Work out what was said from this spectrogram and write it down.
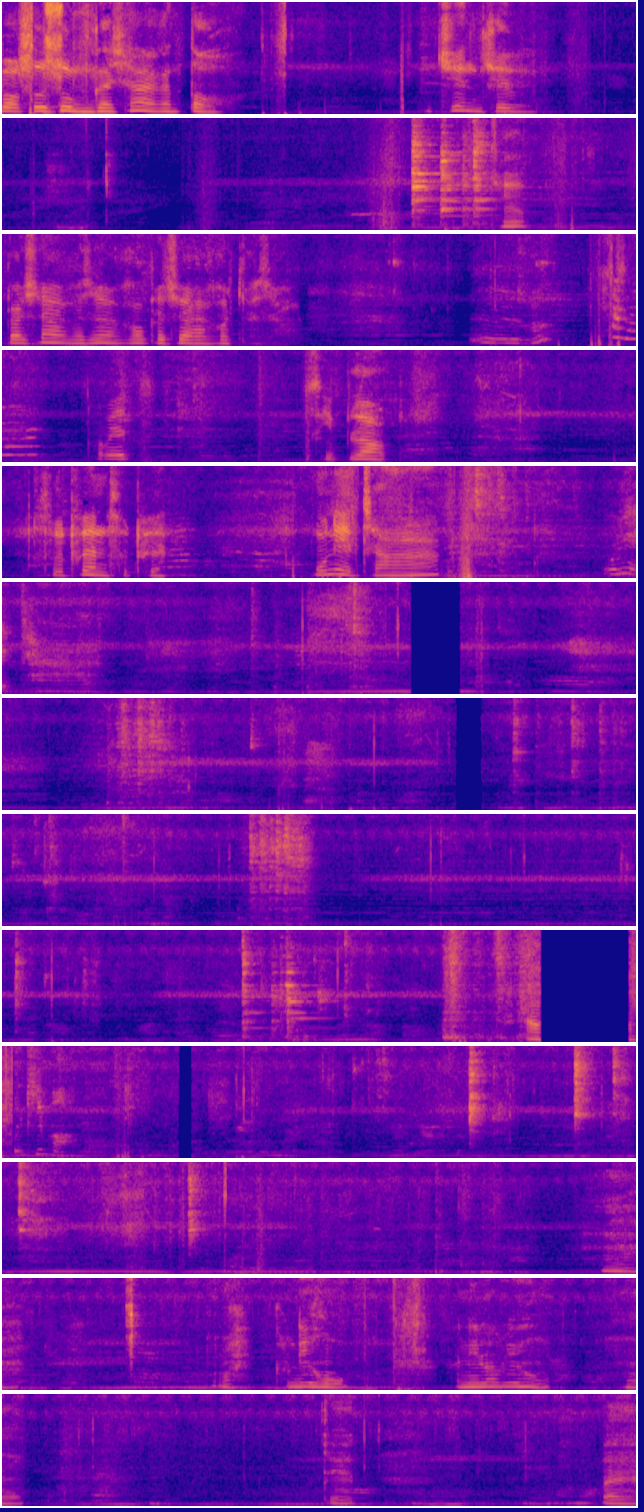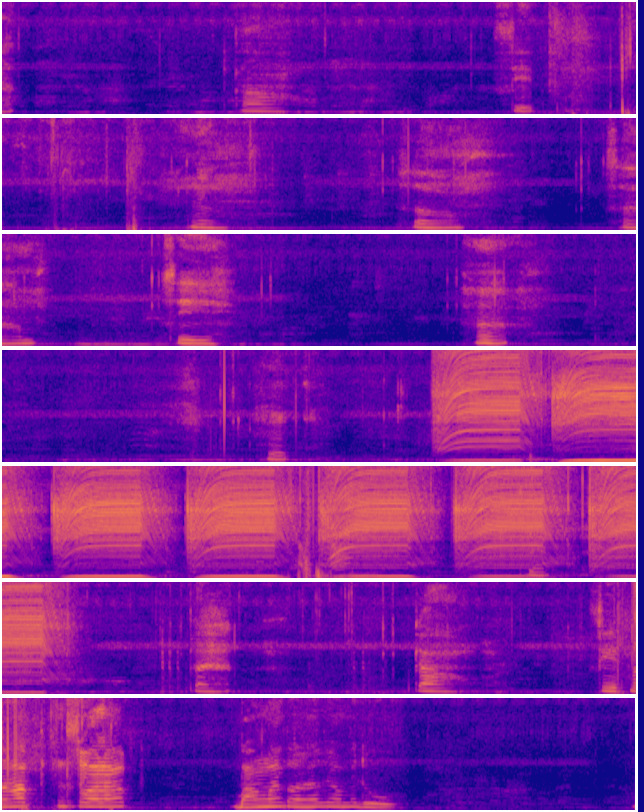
บอกสุสุ่มกระชากันต่อ เช่นเคยจึ๊บกระชากกระชากเขากระชากเขากระชากเขาไปสิบรอบ สุดเพื่อน สุดเพื่อนมูเน็ตจ้าโอ้เน็ตช้า เจ็ดแปดเก้าสิบหนึ่งสองสามสี่ห้าหกเจ็ดแปดเก้า สิบนะครับตัวแล้วครับบังไว้ก่อนนะครับยังไม่ดู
